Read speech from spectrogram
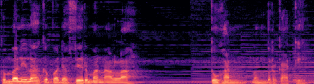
Kembalilah kepada firman Allah, Tuhan memberkati.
